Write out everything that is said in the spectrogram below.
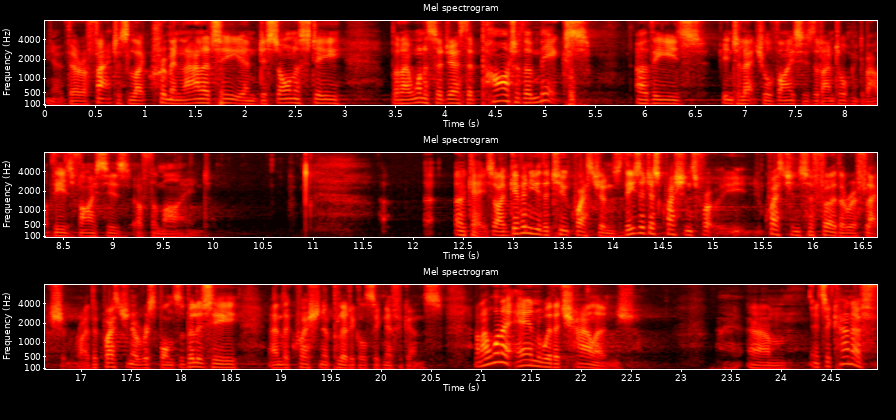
You know, there are factors like criminality and dishonesty. But I want to suggest that part of the mix are these intellectual vices that I'm talking about, these vices of the mind. Okay, so I've given you the two questions. These are just questions for, questions for further reflection, right? The question of responsibility and the question of political significance. And I want to end with a challenge. Um, it's a kind of,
